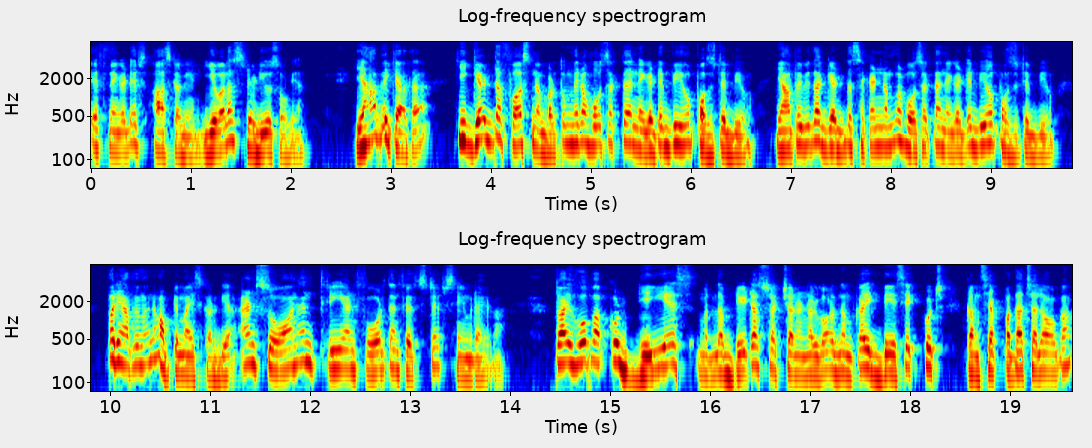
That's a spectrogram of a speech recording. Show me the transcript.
if negative ask again ये वाला रिड्यूस हो गया। यहाँ पे क्या था कि गेट द फ़र्स्ट नंबर तो मेरा हो सकता है नेगेटिव भी हो पॉजिटिव भी हो। यहाँ पे भी था गेट द सेकंड नंबर हो सकता है नेगेटिव भी हो पॉजिटिव भी हो। पर यहाँ पे मैंने ऑप्टिमाइज कर दिया। And so on and three and fourth and fifth step same रहेगा। तो आई होप आपको डीएस मतलब डेटा स्ट्रक्चर एंड एल्गोरिदम का एक बेसिक कुछ कंसेप्ट पता चला होगा।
